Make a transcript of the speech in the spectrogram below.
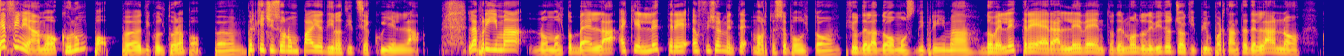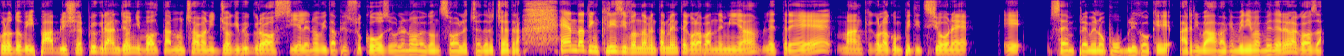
E finiamo con un pop di cultura pop, perché ci sono un paio di notizie qui e là. La prima, non molto bella, è che l'E3 è ufficialmente morto e sepolto, più della Domus di prima, dove l'E3 era l'evento del mondo dei videogiochi più importante dell'anno, quello dove i publisher più grandi ogni volta annunciavano i giochi più grossi e le novità più succose o le nuove console, eccetera, eccetera. È andato in crisi fondamentalmente con la pandemia, l'E3, ma anche con la competizione e sempre meno pubblico che arrivava, che veniva a vedere la cosa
